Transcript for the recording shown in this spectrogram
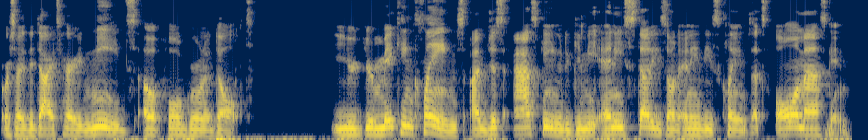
or sorry, the dietary needs of a full-grown adult. You're, you're making claims. I'm just asking you to give me any studies on any of these claims. That's all I'm asking.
